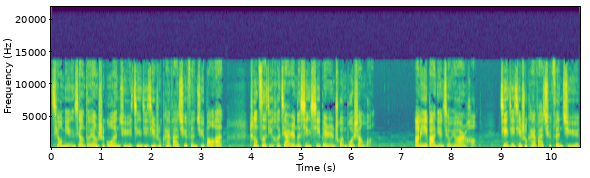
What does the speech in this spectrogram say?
乔明向德阳市公安局经济技术开发区分局报案，称自己和家人的信息被人传播上网。二零一八年九月二号，经济技术开发区分局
